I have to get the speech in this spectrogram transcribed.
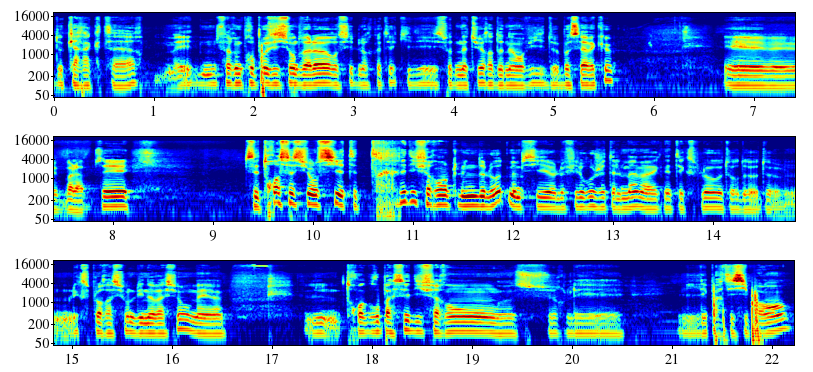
de caractère et faire une proposition de valeur aussi de leur côté qui soit de nature à donner envie de bosser avec eux. Et voilà, c'est ces trois sessions-ci étaient très différentes l'une de l'autre, même si le fil rouge était le même avec NetExplo autour de, l'exploration de l'innovation, mais euh, trois groupes assez différents euh, sur les, les participants.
